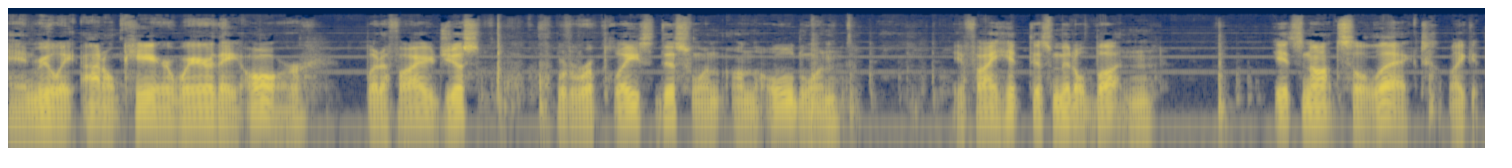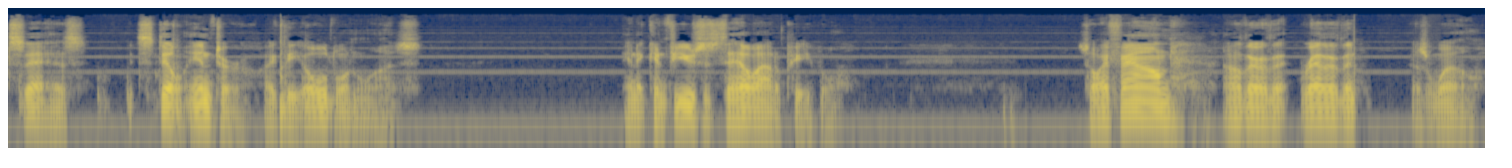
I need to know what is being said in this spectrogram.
And really, I don't care where they are, but if I just were to replace this one on the old one, if I hit this middle button, it's not select like it says, it's still enter like the old one was. And it confuses the hell out of people. So I found other than, rather than as well.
